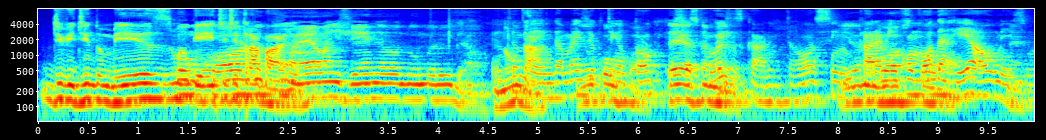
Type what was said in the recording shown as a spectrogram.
dividindo o mesmo ambiente de Concordo trabalho. com ela em gênero, número e grau. Eu Não também, dá. ainda mais eu, Eu que tenho concordo. toque com É, essas também. coisas, cara. Então, assim, Eu o cara me incomoda real mesmo.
